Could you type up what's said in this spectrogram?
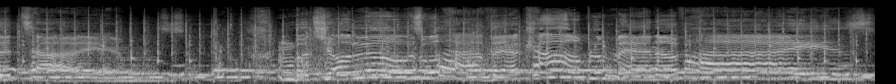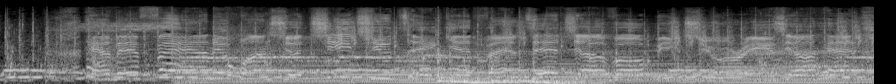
At times. But your lows will have their complement of highs. And if anyone should cheat you, take advantage of or beat you, raise your head.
